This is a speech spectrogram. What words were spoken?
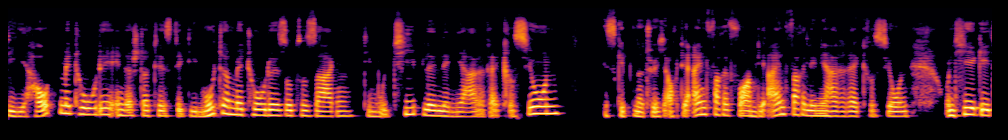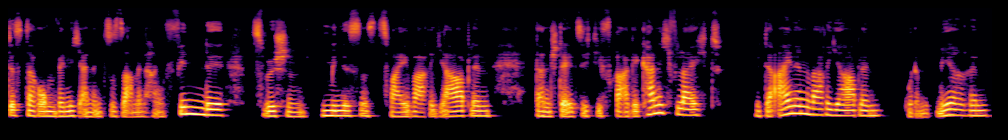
die Hauptmethode in der Statistik, die Muttermethode sozusagen, die multiple lineare Regression. Es gibt natürlich auch die einfache Form, die einfache lineare Regression. Und hier geht es darum, wenn ich einen Zusammenhang finde zwischen mindestens zwei Variablen, dann stellt sich die Frage, kann ich vielleicht mit der einen Variablen oder mit mehreren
